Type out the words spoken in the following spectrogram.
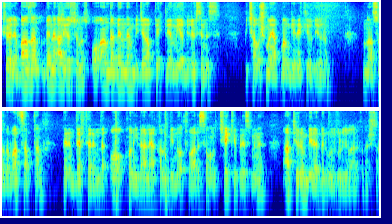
şöyle bazen beni arıyorsunuz. O anda benden bir cevap bekleyemeyebilirsiniz. Bir çalışma yapmam gerekiyor diyorum. Bundan sonra WhatsApp'tan benim defterimde o konuyla alakalı bir not var ise onu çekip resmini atıyorum birebir uyguluyorlar arkadaşlar.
